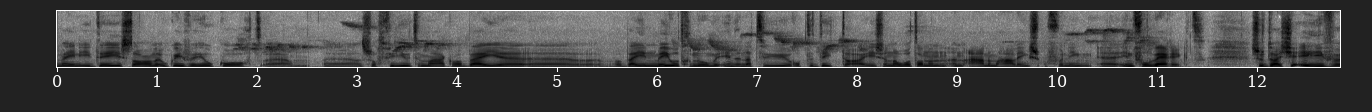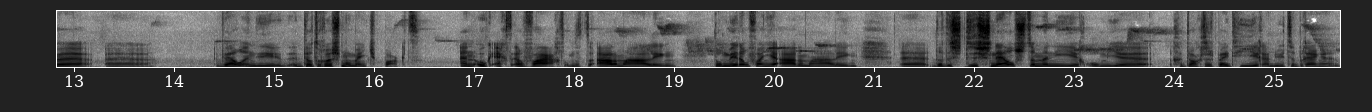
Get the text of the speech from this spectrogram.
mijn idee is dan ook even heel kort um, uh, een soort video te maken waarbij je, uh, waarbij je mee wordt genomen in de natuur, op de details. En dan wordt dan een, een ademhalingsoefening uh, in verwerkt. Zodat je even wel in die, dat rustmomentje pakt. En ook echt ervaart. Omdat de ademhaling, door middel van je ademhaling, dat is de snelste manier om je gedachten bij het hier en nu te brengen.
